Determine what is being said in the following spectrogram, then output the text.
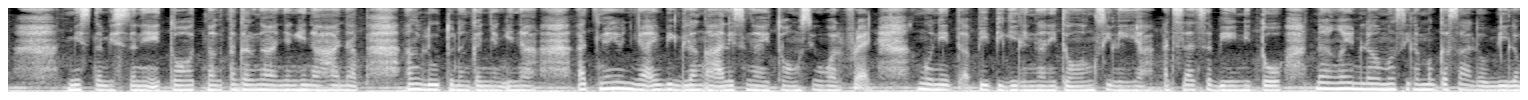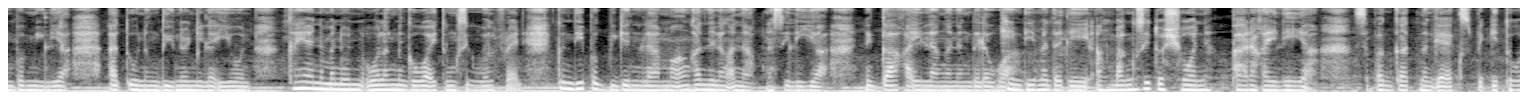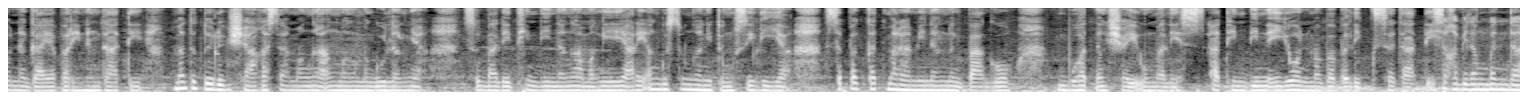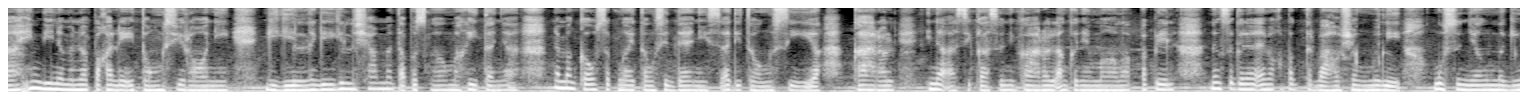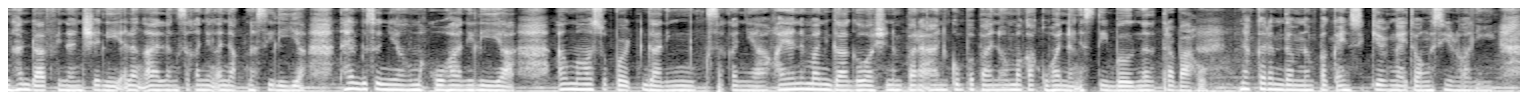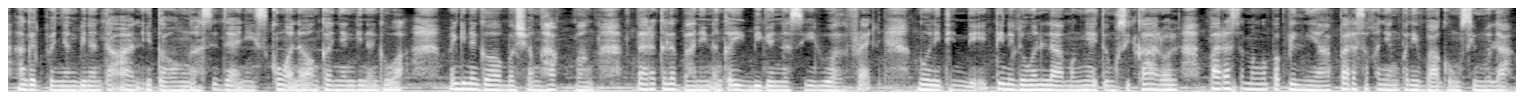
Miss na miss na niya ito at nagtagal nga niyang hinahanap ang luto ng kanyang ina. At ngayon nga ay biglang aalis nga itong si Walfred. Ngunit ah, pipigilin nga nitong si Leah at sasabihin nito na ngayon lamang sila magkasalo bilang pamilya at unang dinner nila iyon. Kaya naman nun walang nagawa itong si Wilfred kundi pagbigyan lamang ang kanilang anak na si Leah. Nagkakailangan ng dalawa. Hindi madali ang bagong sitwasyon para kay Leah sapagkat nag-expect ito na gaya pa rin ng dati. Matutulog siya kasama nga ang mga magulang niya. Subalit hindi na nga mangyayari ang gusto nga nitong si Leah sapagkat marami nang nagbago. Buhat nang siya ay umalis at hindi na iyon mababalik sa dati. Sa kabilang banda, hindi naman mapakali itong si Ronnie. Gigil na gigil siya matapos nga makita niya na magkausap nga itong si Dennis at itong si uh, Carol. Inaasikaso ni Carol ang kanyang mga papel nang sa ganun ay makapagtrabaho siyang muli. Gusto niyang maging handa financially alang-alang sa kanyang anak na si Leah dahil gusto niyang makuha ni Leah ang mga support galing sa kanya. Kaya naman gagawa siya ng paraan kung paano makakuha ng stable na trabaho. Nakaramdam ng pagka-insecure nga itong si Ronnie. Agad pa niyang binantaan itong si Dennis kung ano ang kanyang ginagawa. May ginagawa ba siyang hakbang para kalabanin ang kaibigan na si Wilfred. Ngunit hindi, tinulungan lamang niya itong si Carol para sa mga papel niya para sa kanyang panibagong simula.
